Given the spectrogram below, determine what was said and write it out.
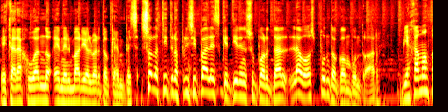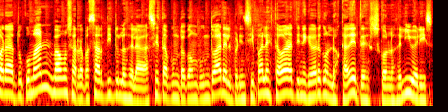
estará jugando en el Mario Alberto Kempes son los títulos principales que tienen su portal lavoz.com.ar. Viajamos para Tucumán, vamos a repasar títulos de la gaceta.com.ar. El principal a esta hora tiene que ver con los cadetes, con los deliveries,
